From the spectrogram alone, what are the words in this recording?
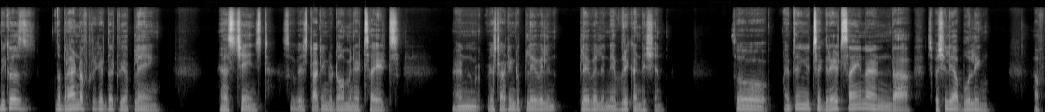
because the brand of cricket that we are playing has changed. So we're starting to dominate sides, and we're starting to play well in play well in every condition. So I think it's a great sign, and uh, especially our bowling, of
